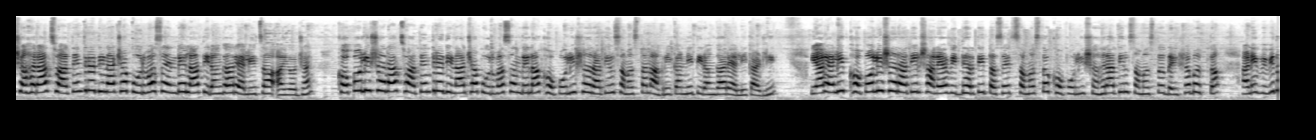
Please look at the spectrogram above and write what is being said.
शहरात स्वातंत्र्य दिनाच्या पूर्वसंध्येला तिरंगा रॅलीचं आयोजन. खोपोली शहरात स्वातंत्र्य दिनाच्या पूर्वसंध्येला खोपोली शहरातील समस्त नागरिकांनी तिरंगा रॅली काढली. या रॅलीत खोपोली शहरातील शालेय विद्यार्थी तसेच समस्त खोपोली शहरातील समस्त देशभक्त आणि विविध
